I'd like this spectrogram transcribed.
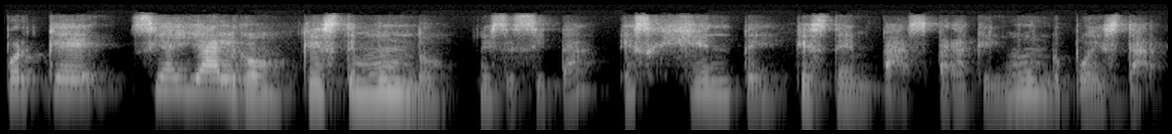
Porque si hay algo que este mundo necesita, es gente que esté en paz para que el mundo pueda estar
